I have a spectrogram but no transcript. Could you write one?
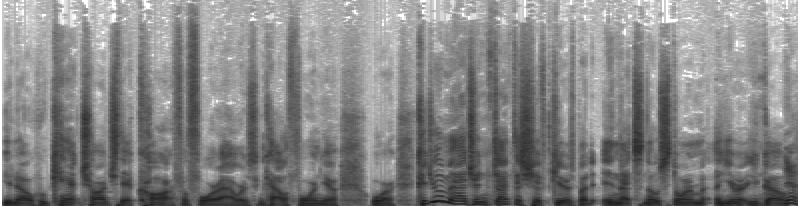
you know, who can't charge their car for four hours in California. Or could you imagine, not to shift gears, but in that snowstorm a year ago, Mm-hmm. Yeah,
